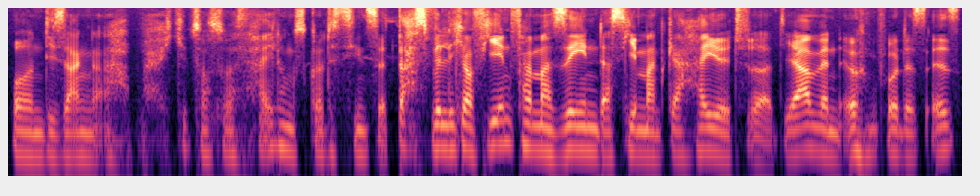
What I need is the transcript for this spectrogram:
und die sagen, ach, gibt es auch so was Heilungsgottesdienste. Das will ich auf jeden Fall mal sehen, dass jemand geheilt wird, ja, wenn irgendwo das ist.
